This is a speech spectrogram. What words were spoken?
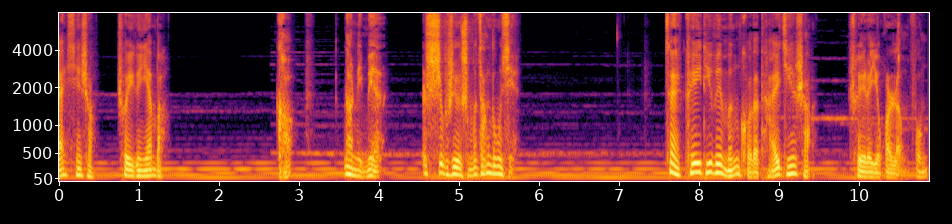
来，先生，抽一根烟吧。靠，那里面是不是有什么脏东西？在 KTV 门口的台阶上吹了一会儿冷风，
